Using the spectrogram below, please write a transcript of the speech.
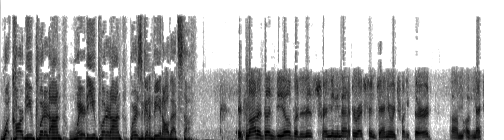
what card do you put it on, where do you put it on, where's it going to be, and all that stuff? It's not a done deal, but it is trending in that direction. January 23rd um, of next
